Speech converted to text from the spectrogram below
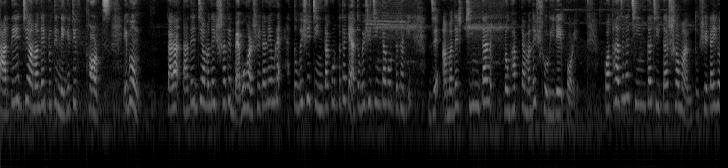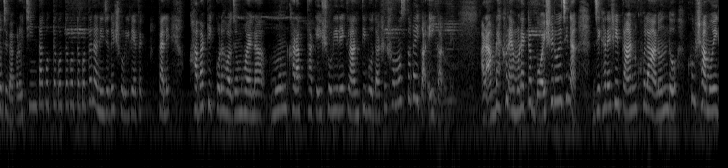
তাদের যে আমাদের প্রতি নেগেটিভ থটস এবং তারা, তাদের যে আমাদের সাথে ব্যবহার, সেটা নিয়ে আমরা এত বেশি চিন্তা করতে থাকি, এত বেশি চিন্তা করতে থাকি যে আমাদের চিন্তার প্রভাবটা আমাদের শরীরে পড়ে। কথা আছে না, চিন্তা চিতার সমান, তো সেটাই হচ্ছে ব্যাপার। ওই চিন্তা করতে করতে করতে করতে না নিজেদের শরীরে এফেক্ট ফেলে। খাবার ঠিক করে হজম হয় না, মন খারাপ থাকে, শরীরে ক্লান্তি বোধ আসে, সমস্তটাই এই কারণে। আর আমরা এখন এমন একটা বয়সে রয়েছি না, যেখানে সেই প্রাণ খোলা আনন্দ খুব সাময়িক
